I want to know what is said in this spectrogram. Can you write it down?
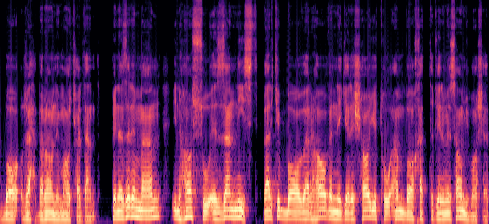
با رهبران ما کردند. به نظر من اینها سوء زن نیست بلکه باورها و نگرشهای توأم با خط قرمز ها می باشد.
